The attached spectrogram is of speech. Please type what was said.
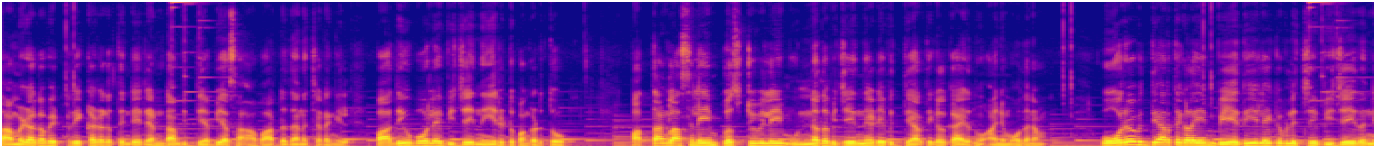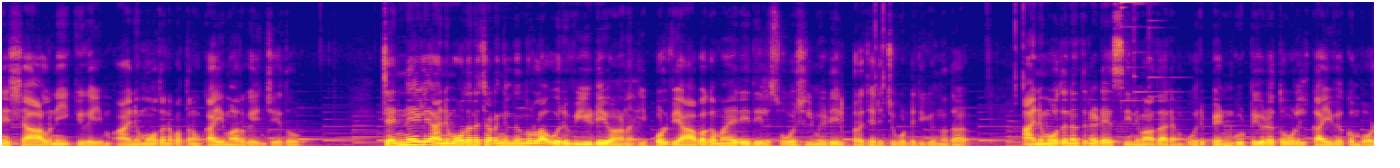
തമിഴക വെട്രി കഴകത്തിന്റെ രണ്ടാം വിദ്യാഭ്യാസ അവാർഡ് ദാന ചടങ്ങിൽ പതിവ് പോലെ വിജയ് നേരിട്ട് പങ്കെടുത്തു. പത്താം ക്ലാസ്സിലെയും പ്ലസ് ടുവിലെയും ഉന്നത വിജയം നേടിയ വിദ്യാർത്ഥികൾക്കായിരുന്നു അനുമോദനം. ഓരോ വിദ്യാർത്ഥികളെയും വേദിയിലേക്ക് വിളിച്ച് വിജയ് തന്നെ ശാളണിയിക്കുകയും അനുമോദന പത്രം കൈമാറുകയും ചെയ്തു. ചെന്നൈയിലെ അനുമോദന ചടങ്ങിൽ നിന്നുള്ള ഒരു വീഡിയോ ആണ് ഇപ്പോൾ വ്യാപകമായ രീതിയിൽ സോഷ്യൽ മീഡിയയിൽ പ്രചരിച്ചു കൊണ്ടിരിക്കുന്നത്. അനുമോദനത്തിനിടെ സിനിമാ താരം ഒരു പെൺകുട്ടിയുടെ തോളിൽ കൈവെക്കുമ്പോൾ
